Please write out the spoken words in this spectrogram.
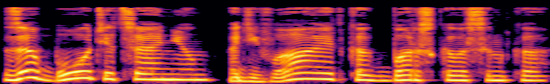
заботится о нем, одевает, как барского сынка.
